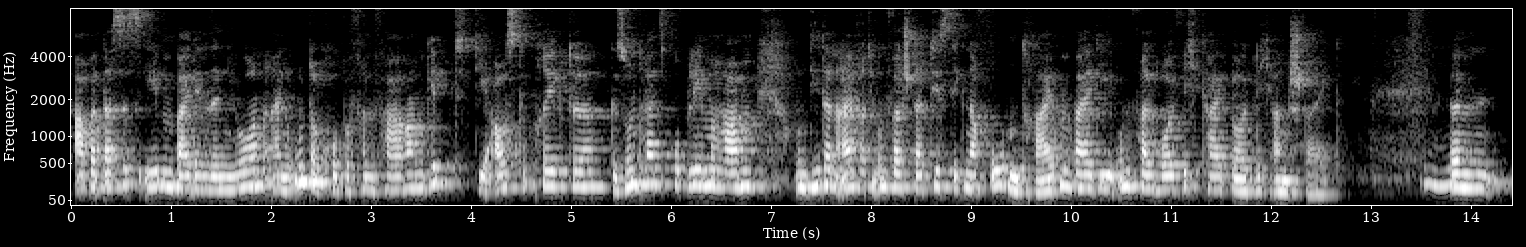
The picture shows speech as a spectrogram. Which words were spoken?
aber dass es eben bei den Senioren eine Untergruppe von Fahrern gibt, die ausgeprägte Gesundheitsprobleme haben und die dann einfach die Unfallstatistik nach oben treiben, weil die Unfallhäufigkeit deutlich ansteigt. Mhm. Ähm,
